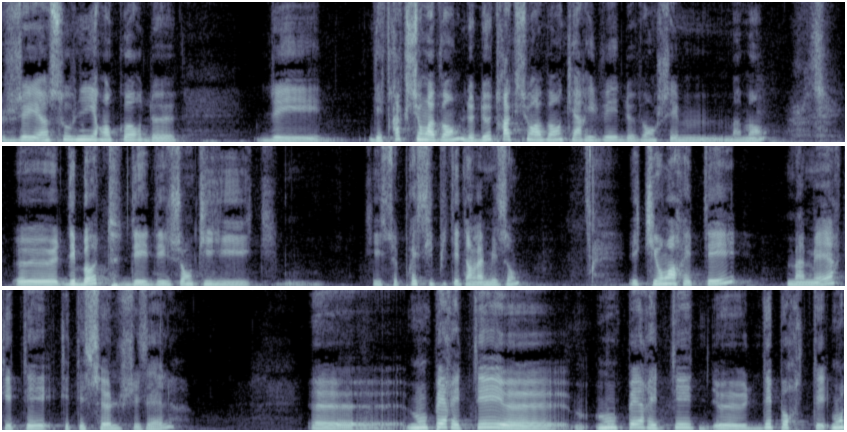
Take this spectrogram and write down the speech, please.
J'ai un souvenir encore de des, des tractions avant, de deux tractions avant qui arrivaient devant chez maman. Euh, des bottes, des, des gens qui, qui, qui se précipitaient dans la maison et qui ont arrêté ma mère qui était, qui était seule chez elle. Euh, mon père était, euh, mon père était euh, déporté, mon,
